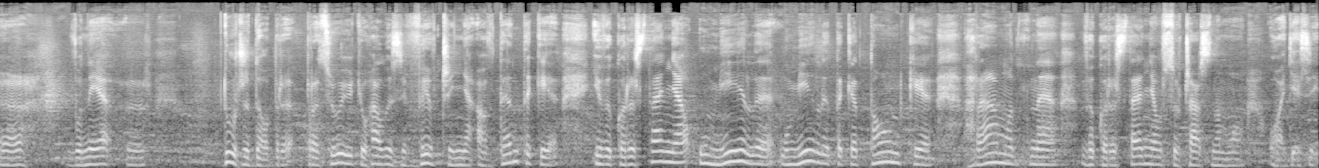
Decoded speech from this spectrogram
е, вони е, дуже добре працюють у галузі вивчення автентики і використання уміле, уміле, таке тонке, грамотне використання в сучасному одязі.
